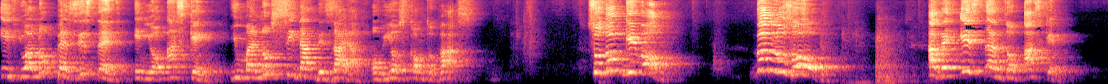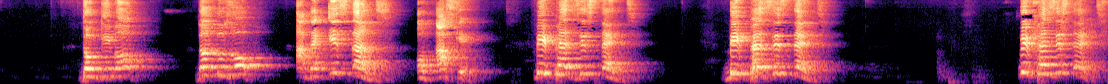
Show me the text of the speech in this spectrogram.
if you are not persistent in your asking, you might not see that desire of yours come to pass. So don't give up. Don't lose hope. At the instance of asking, don't give up. Don't lose hope. At the instance of asking, be persistent. Be persistent. Be persistent.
